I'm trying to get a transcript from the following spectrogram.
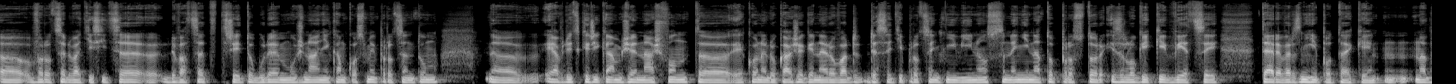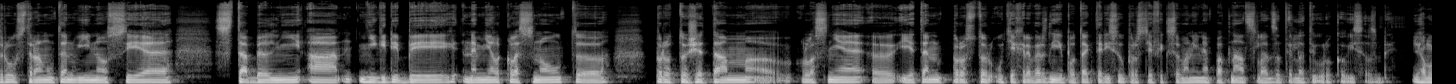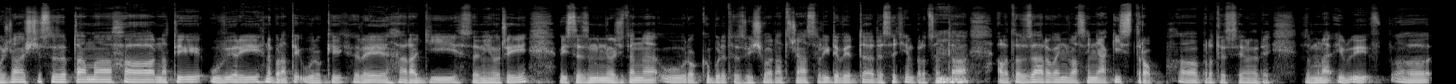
Eh, v roce 2023 to bude možná někam k 8%. Eh, já vždycky říkám, že náš fond eh, jako nedokáže generovat 10% výnos, není na to prostor i z logiky věci té reverzní hypotéky. Na druhou stranu ten výnos je stabilní a nikdy by neměl klesnout, protože tam vlastně je ten prostor u těch reverzních hypoték, které jsou prostě fixovaný na 15 let za tyhle ty úrokové sazby. Já možná ještě se zeptám na ty úvěry nebo na ty úroky, které radí seniori. Vy jste zmínil, že ten úrok budete zvyšovat na 13,9%, mm-hmm. ale to je zároveň vlastně nějaký strop pro ty seniory. To znamená, i,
